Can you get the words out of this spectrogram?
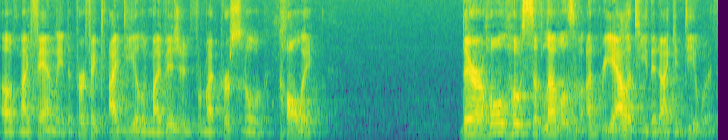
of my family, the perfect ideal of my vision for my personal calling. There are whole hosts of levels of unreality that I can deal with,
